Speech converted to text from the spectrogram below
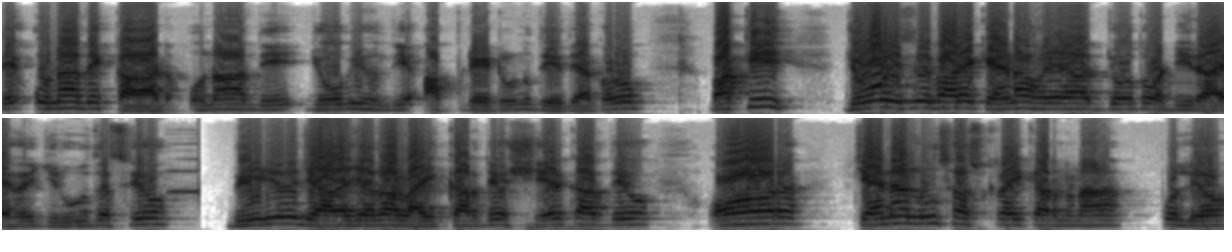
ਤੇ ਉਹਨਾਂ ਦੇ ਕਾਰਡ ਉਹਨਾਂ ਦੇ ਜੋ ਵੀ ਹੁੰਦੀ ਹੈ ਅਪਡੇਟ ਉਹਨੂੰ ਦੇ ਦਿਆ ਕਰੋ ਬਾਕੀ ਜੋ ਇਸ ਦੇ ਬਾਰੇ ਕਹਿਣਾ ਹੋਇਆ ਜੋ ਤੁਹਾਡੀ رائے ਹੋਏ ਜਰੂਰ ਦੱਸਿਓ ਵੀਡੀਓ ਨੂੰ ਜ਼ਿਆਦਾ ਜ਼ਿਆਦਾ ਲਾਈਕ ਕਰ ਦਿਓ ਸ਼ੇਅਰ ਕਰ ਦਿਓ ਔਰ ਚੈਨਲ ਨੂੰ ਸਬਸਕ੍ਰਾਈਬ ਕਰਨਾ ਨਾ ਭੁੱਲਿਓ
